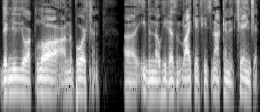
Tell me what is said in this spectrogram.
the New York law on abortion. Uh, even though he doesn't like it, he's not going to change it.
